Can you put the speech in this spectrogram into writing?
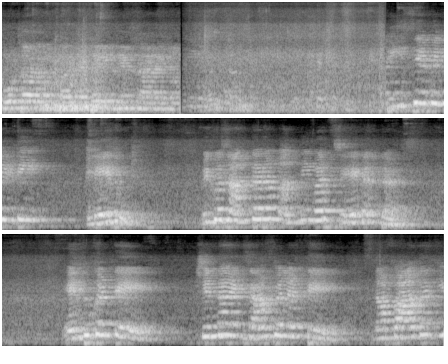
కూర్చోవడం కొరకైతే ఇదేం కార్యక్రమం రీసేబిలిటీ లేదు. బికాజ్ అందరం అన్ని వర్క్ చేయగలుగుతారు ఎందుకంటే చిన్న ఎగ్జాంపుల్ అంటే నా ఫాదర్కి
